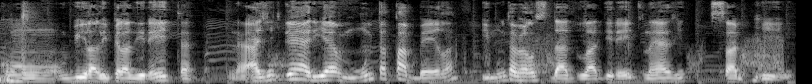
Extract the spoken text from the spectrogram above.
com Vila ali pela direita, né, a gente ganharia muita tabela e muita velocidade do lado direito, né? A gente sabe que,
